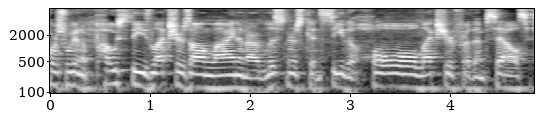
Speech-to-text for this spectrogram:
Course, we're going to post these lectures online and our listeners can see the whole lecture for themselves.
